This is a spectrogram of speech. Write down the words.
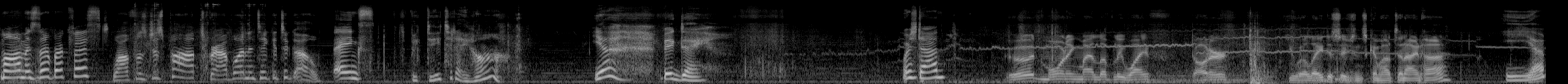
Mom, is there breakfast? Waffles just popped. Grab one and take it to go. Thanks. It's a big day today, huh? Yeah, big day. Where's Dad? Good morning, my lovely wife, daughter. ULA decisions come out tonight, huh? Yep.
